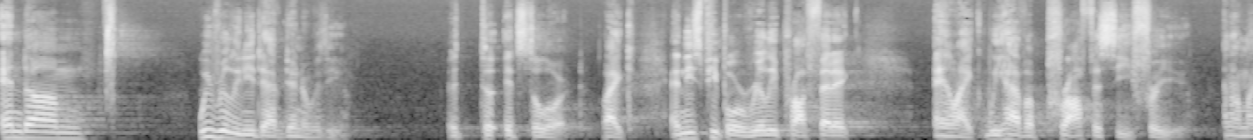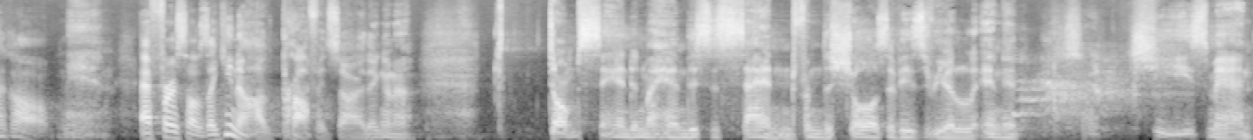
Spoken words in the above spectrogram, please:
and um, we really need to have dinner with you. It, it's the Lord. Like, and these people are really prophetic and like, we have a prophecy for you. And I'm like, oh man. At first I was like, you know how prophets are. They're gonna dump sand in my hand. This is sand from the shores of Israel. And it, jeez, man,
